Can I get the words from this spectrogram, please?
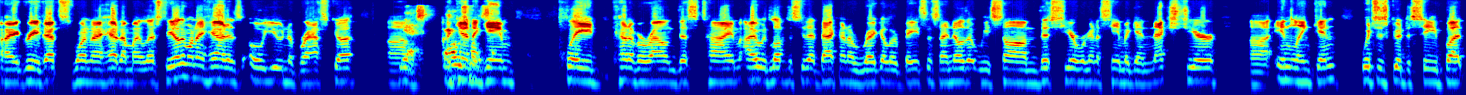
I agree. That's one I had on my list. The other one I had is OU Nebraska. Um, yes. Again, a game played kind of around this time. I would love to see that back on a regular basis. I know that we saw him this year. We're going to see him again next year uh, in Lincoln which is good to see. But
